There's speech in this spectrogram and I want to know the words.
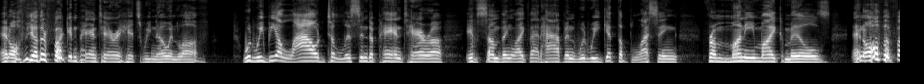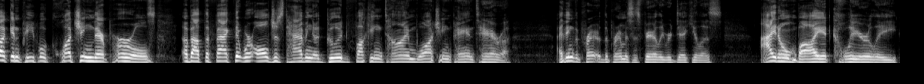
and all the other fucking Pantera hits we know and love. Would we be allowed to listen to Pantera if something like that happened? Would we get the blessing from Money Mike Mills and all the fucking people clutching their pearls about the fact that we're all just having a good fucking time watching Pantera? I think the pre- the premise is fairly ridiculous. I don't buy it clearly,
